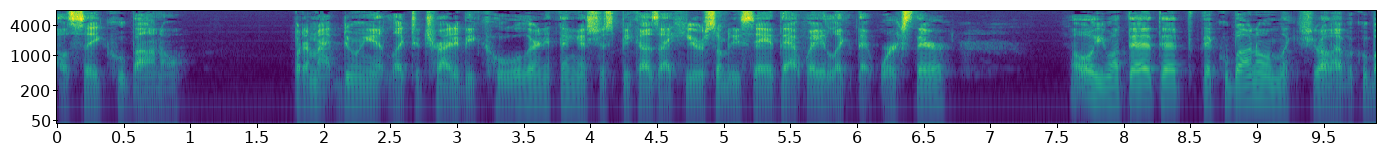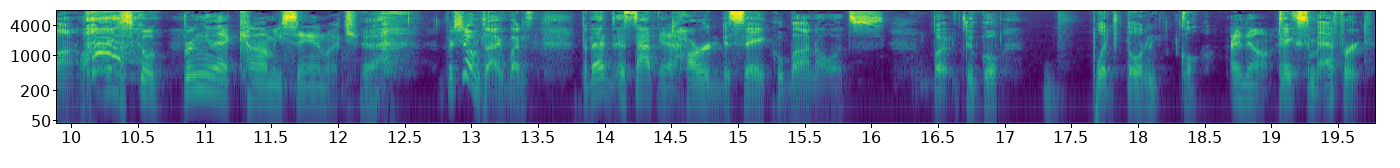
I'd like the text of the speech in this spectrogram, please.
I'll say cubano, but I'm not doing it like to try to be cool or anything. It's just because I hear somebody say it that way, like that works there. Oh, you want that that that cubano? I'm like, sure, I'll have a cubano. just go bring me that commie sandwich. yeah, but you know what I'm talking about. But that it's not Yeah. hard to say cubano. It's but to go Puerto Rico I know takes it's, some effort.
